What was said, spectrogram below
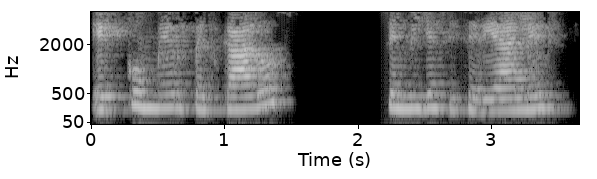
es comer pescados, semillas y cereales,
